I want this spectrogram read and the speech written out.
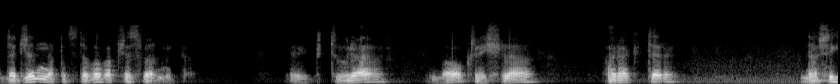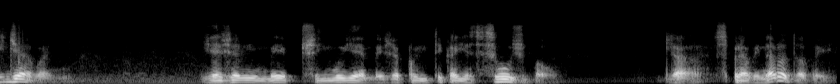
nadrzędna podstawowa przesłanka, y, która no, określa charakter naszych działań. Jeżeli my przyjmujemy, że polityka jest służbą dla sprawy narodowej,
